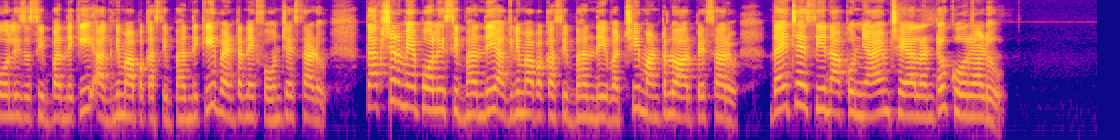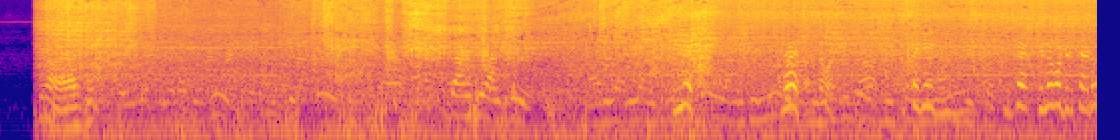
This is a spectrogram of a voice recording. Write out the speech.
పోలీసు సిబ్బందికి అగ్నిమాపక సిబ్బందికి వెంటనే ఫోన్ చేశాడు. తక్షణమే పోలీస్ సిబ్బంది అగ్నిమాపక సిబ్బంది వచ్చి మంటలు ఆర్పేశారు. దయచేసి నాకు న్యాయం చేయాలంటూ కోరాడు. కిలో కొట్టిస్తాడు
